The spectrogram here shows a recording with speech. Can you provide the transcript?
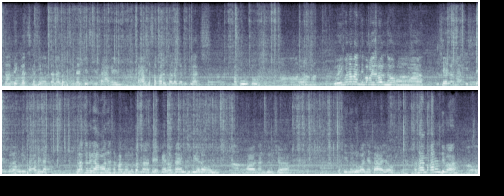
So, the clutch kasi yung talagang sinadjust niya sa akin. Saka gusto ko rin talaga the clutch matuto. Oo, Oh. tama. Guruin mo naman, di ba Kuya Rol, no? Kung ah, i-share lang na, i-share ko lang ulit sa kanila. Wala talaga ako alam sa pagmamotor dati, pero dahil si Kuya Raul, Oo. ah, nandun siya, sa tinuruan niya tayo. Kasama ka nun, di ba? Oo.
